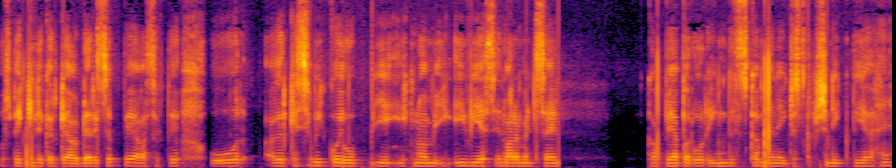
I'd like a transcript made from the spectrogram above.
उस पर क्लिक करके आप डायरेक्ट सब पे आ सकते हो और अगर किसी भी कोई इकोनॉमिक ई वी साइंस का पेपर और इंग्लिश का मैंने एक डिस्क्रिप्शन लिंक दिया है।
